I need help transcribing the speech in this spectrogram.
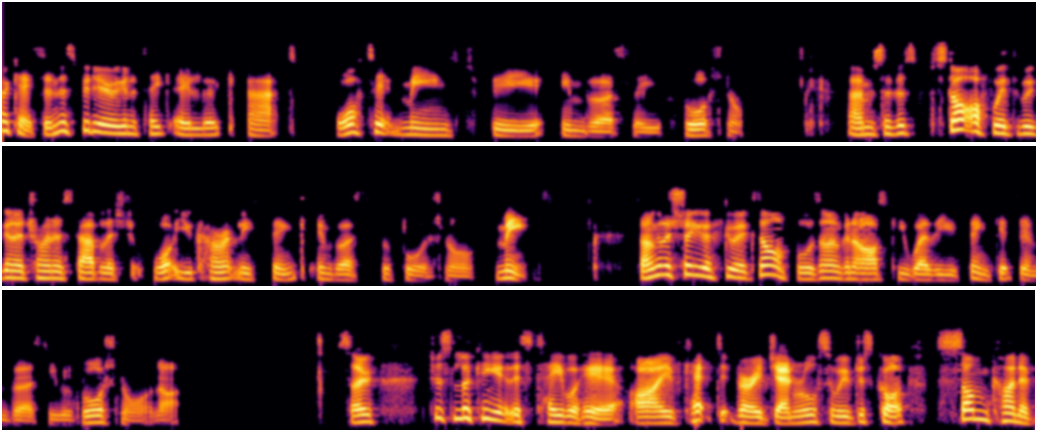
Okay, so in this video, we're going to take a look at what it means to be inversely proportional. Um, so to start off with, we're going to try and establish what you currently think inversely proportional means. So I'm going to show you a few examples, and I'm going to ask you whether you think it's inversely proportional or not. So just looking at this table here, I've kept it very general. So we've just got some kind of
